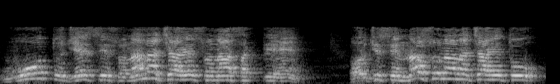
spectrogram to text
وہ تو جیسے سنانا چاہے سنا سکتے ہیں۔ اور جسے نہ سنانا چاہے تو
